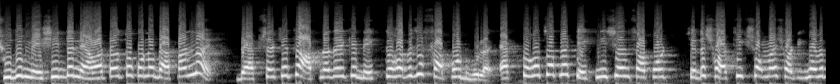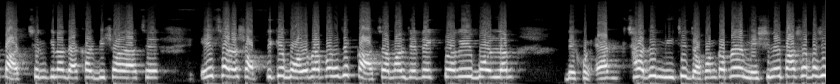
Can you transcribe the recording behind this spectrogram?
শুধু মেশিনটা নেওয়াটাও তো কোনো ব্যাপার নয়। ব্যবসার ক্ষেত্রে আপনাদেরকে দেখতে হবে যে সাপোর্টগুলা। একটা হচ্ছে আপনার টেকনিশিয়ান সাপোর্ট সেটা সঠিক সময় সঠিকভাবে পাচ্ছেন কিনা দেখার বিষয় আছে। এছাড়া সব থেকে বড় ব্যাপার হচ্ছে কাঁচামাল যেটা একটু আগেই বললাম দেখুন, এক ছাদের নিচে যখন আপনারা মেশিনের পাশাপাশি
